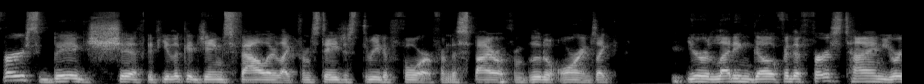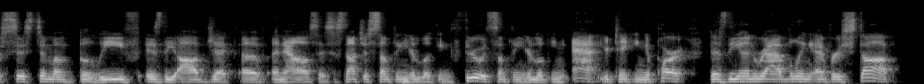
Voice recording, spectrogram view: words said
first big shift if you look at james fowler like from stages three to four from the spiral from blue to orange like you're letting go for the first time your system of belief is the object of analysis it's not just something you're looking through it's something you're looking at you're taking apart does the unraveling ever stop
